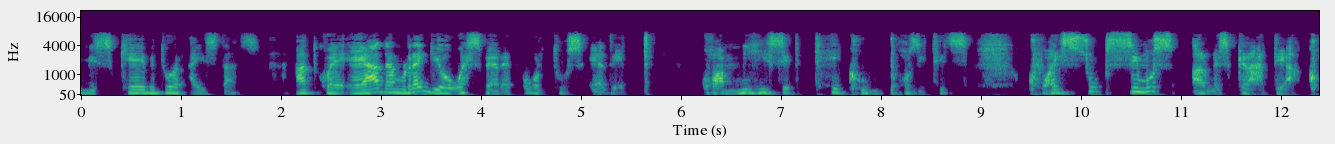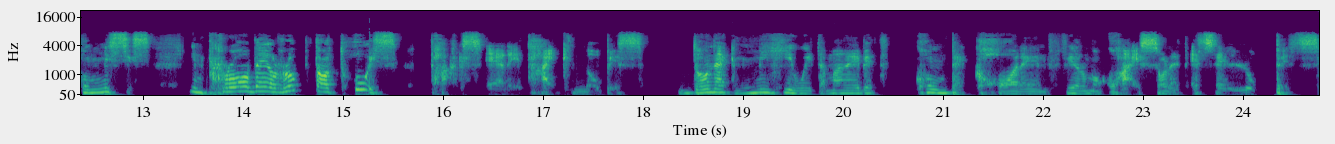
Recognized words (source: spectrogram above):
miscebitur aestas, atque eadam regio vesperet ortus edit quam mihi sit tecum positis, quae subsimus armes gratia commissis, improbe rupta tuis, pax erit haec nobis. Donec mihi vita manebit, cum pecore infirmo quae solet esse lupis.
